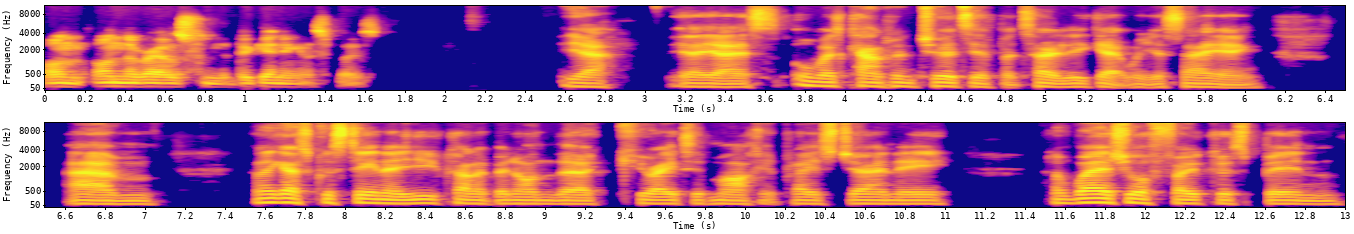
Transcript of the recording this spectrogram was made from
on on the rails from the beginning, I suppose. Yeah, yeah, yeah. It's almost counterintuitive, but totally get what you're saying. Um, and I guess Kristina, you've kind of been on the curated marketplace journey and where's your focus been?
